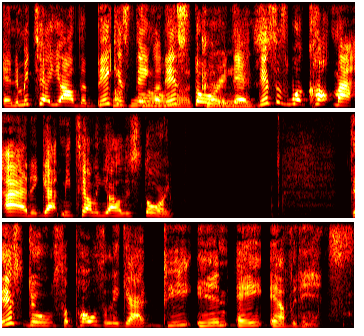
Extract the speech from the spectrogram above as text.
And let me tell y'all the biggest thing of Oh, this story that this is what caught my eye that got me telling y'all this story. This dude supposedly got DNA evidence.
